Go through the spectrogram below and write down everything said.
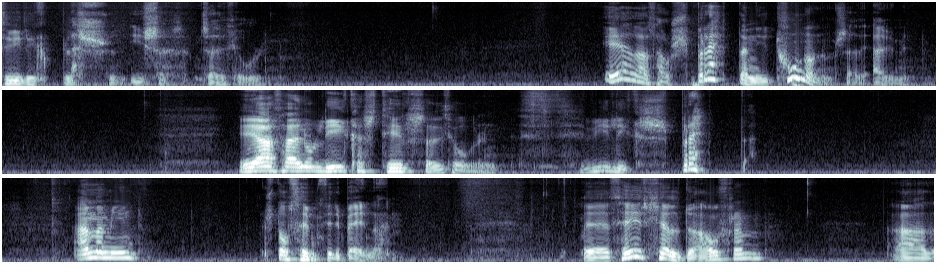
því lík blessuð ísa, sagði þjólun. Eða þá sprettan í túnunum, saði afi minn. Já, það er nú líkast til, saði þjófurinn, því lík spretta. Amma mín stóð þeim fyrir beina. E, þeir heldu áfram að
